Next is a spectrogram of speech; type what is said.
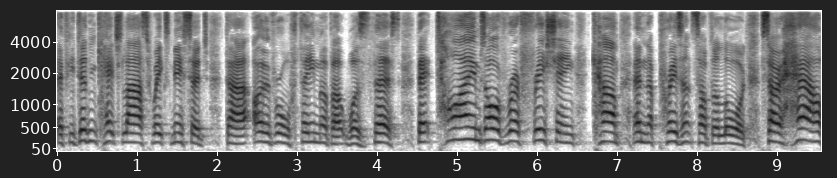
if you didn't catch last week's message, the overall theme of it was this that times of refreshing come in the presence of the Lord. So, how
